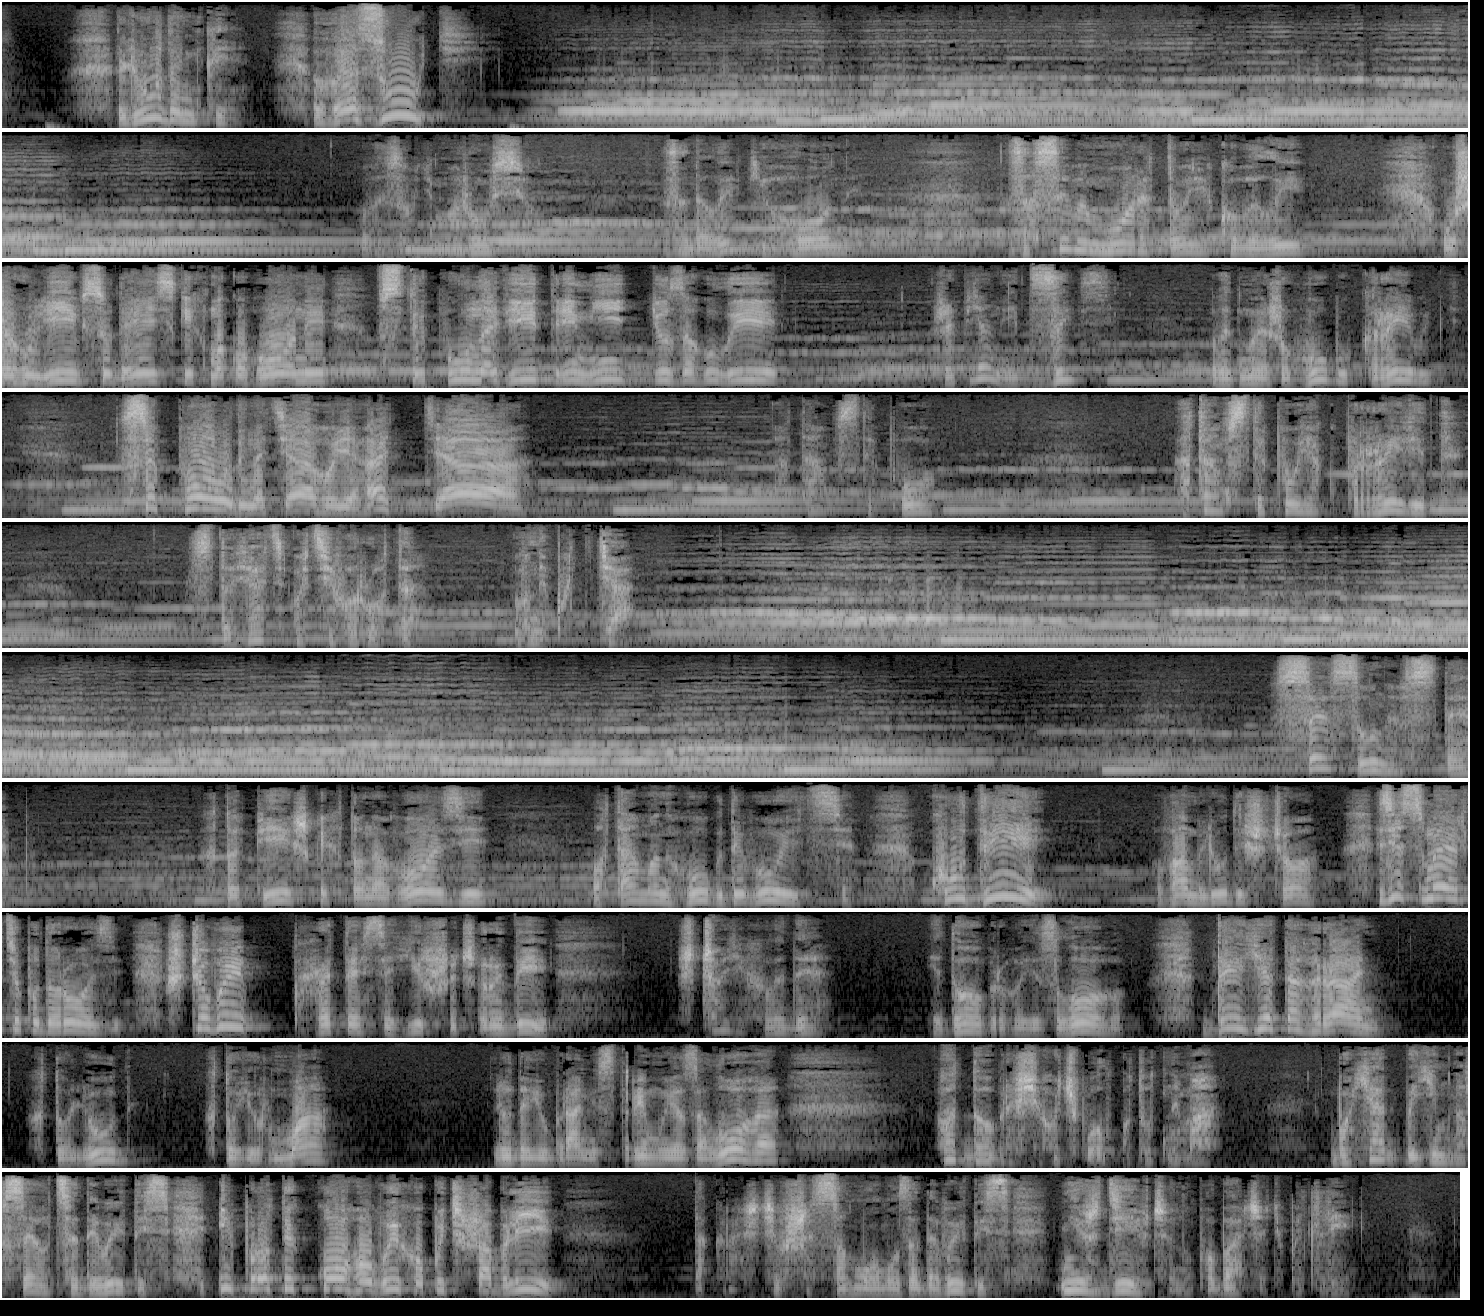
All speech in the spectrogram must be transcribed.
людоньки, везуть. Везуть Марусю за далекі гони, за сиве море тої ковили. У жагулів судейських макогони в степу на вітрі міддю загули. Вже п'яний дзись, ведмежу губу кривить, все поводи натягує гаття. А там в степу, а там в степу, як привід, стоять оці ворота в небуття. Пішки, хто на возі, отаман гук дивується. Куди? Вам, люди, що? Зі смертю по дорозі, що ви претеся гірше череди, що їх веде? І доброго, і злого, де є та грань? Хто люди, хто юрма, людей у брамі стримує залога. От добре, що хоч полку тут нема. Бо як би їм на все оце дивитись і проти кого вихопить шаблі, та краще вже самому задивитись, ніж дівчину побачить у петлі.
